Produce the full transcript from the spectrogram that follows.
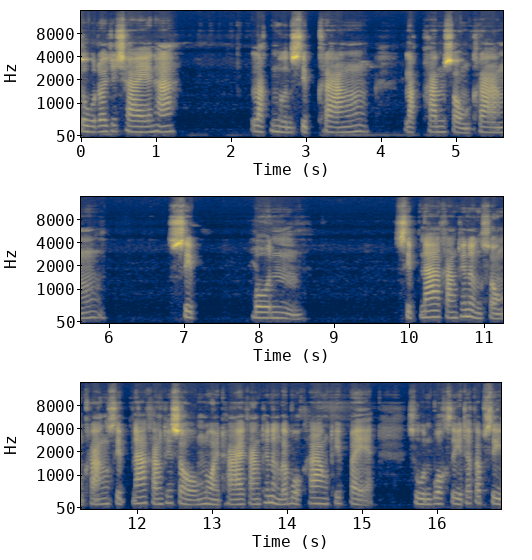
สูตรเราจะใช้นะคะหลักหมื่นสิบครั้ง หลักพันสองครั้งสิบบนสิบหน้าครั้งที่หนึ่งสองครั้งสิบหน้าครั้งที่สองหน่วยท้ายครั้งที่หนึ่งแล้วบวกข้างที่แปดศูนย์บวกสี่เท่ากับสี่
